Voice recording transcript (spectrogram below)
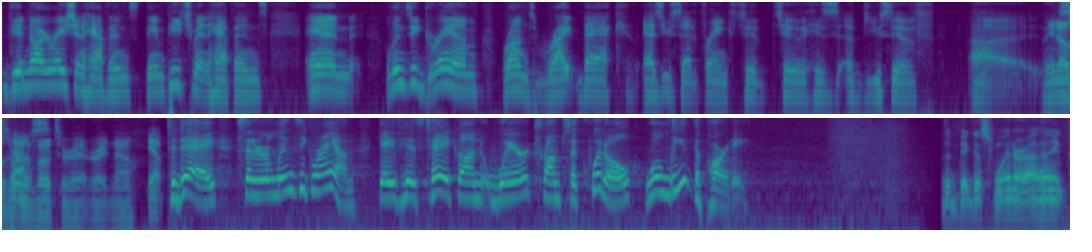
the inauguration happens, the impeachment happens, and Lindsey Graham runs right back, as you said, Frank, to to his abusive. Uh, He knows where the votes are at right now. Yep. Today, Senator Lindsey Graham gave his take on where Trump's acquittal will lead the party. The biggest winner, I think,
